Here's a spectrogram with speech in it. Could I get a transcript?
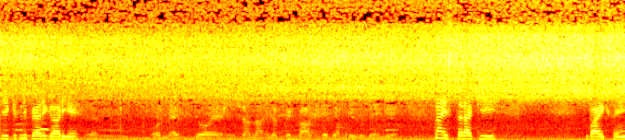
ये कितनी प्यारी गाड़ी है। और नेक्स्ट जो है इंशाल्लाह इलेक्ट्रिक कार्स पे भी हम रिव्यू देंगे। ना इस तरह की बाइक्स हैं।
